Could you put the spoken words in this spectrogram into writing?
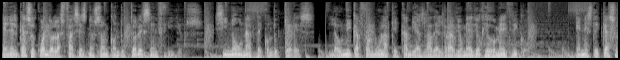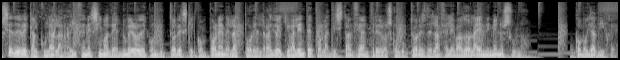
En el caso cuando las fases no son conductores sencillos, sino un haz de conductores, la única fórmula que cambia es la del radio medio geométrico, en este caso se debe calcular la raíz enésima del número de conductores que componen el haz por el radio equivalente por la distancia entre los conductores del haz elevado a la n-1. Como ya dije,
